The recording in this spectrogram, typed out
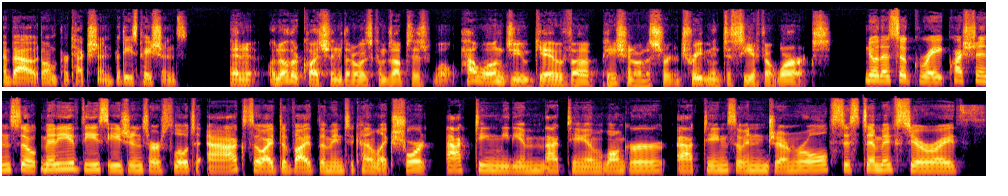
about bone protection for these patients. And another question that always comes up is, well, how long do you give a patient on a certain treatment to see if it works? No, that's a great question. So many of these agents are slow to act. So I divide them into kind of like short acting, medium acting, and longer acting. So in general, systemic steroids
